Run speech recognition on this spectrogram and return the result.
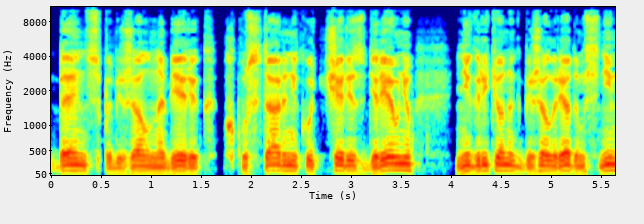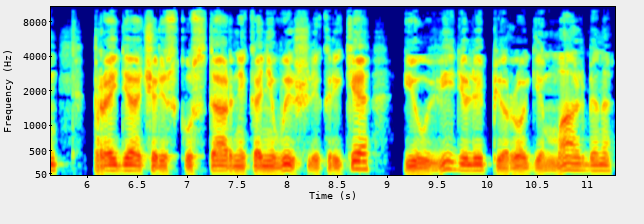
Бенц побежал на берег к кустарнику через деревню. Негритенок бежал рядом с ним. Пройдя через кустарник, они вышли к реке и увидели пироги Мальбина,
